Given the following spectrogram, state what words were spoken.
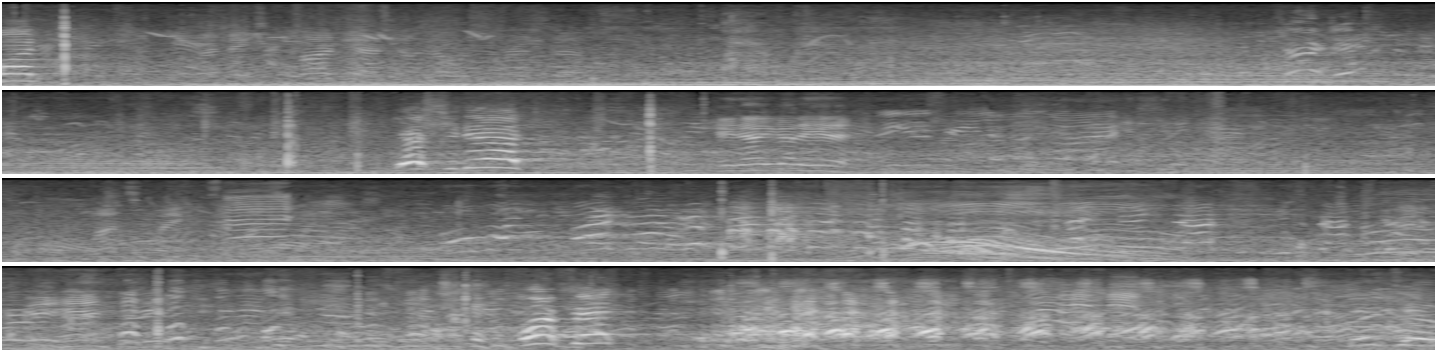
one. I make some podcast on those first Charge it. Yes, you did. Hey, now you gotta hit it. Let's swing. Good, good hand position. Forfeit. Two two.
